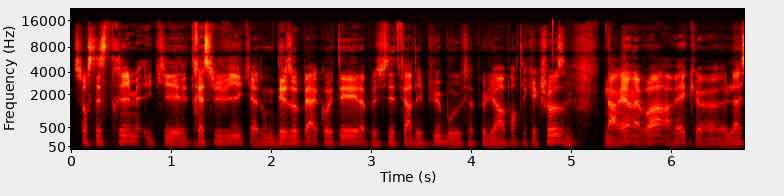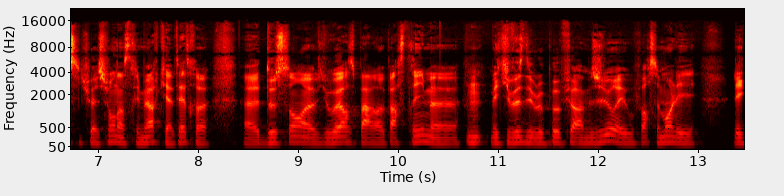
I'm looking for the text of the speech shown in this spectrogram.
sur ses streams et qui est très suivi, qui a donc des OP à côté, la possibilité de faire des pubs où ça peut lui rapporter quelque chose, Mm. n'a rien à voir avec la situation d'un streamer qui a peut-être euh, 200 viewers par, par stream, Mm. mais qui veut se développer au fur et à mesure et où forcément les, les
